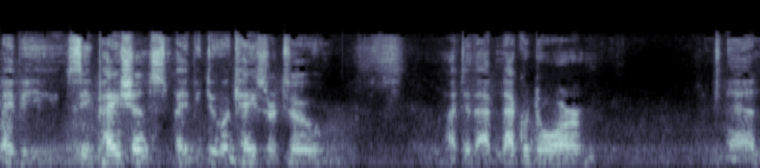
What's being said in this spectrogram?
maybe see patients, maybe do a case or two. I did that in Ecuador, and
